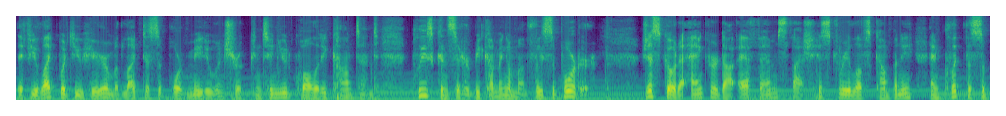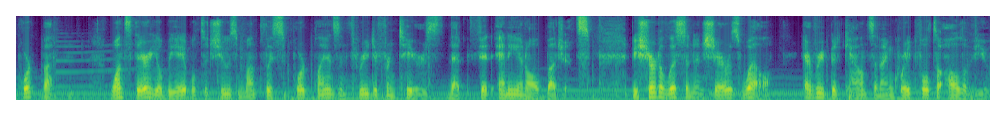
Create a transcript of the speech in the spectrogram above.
if you like what you hear and would like to support me to ensure continued quality content, please consider becoming a monthly supporter. Just go to anchor.fm slash historylovescompany and click the support button. Once there, you'll be able to choose monthly support plans in three different tiers that fit any and all budgets. Be sure to listen and share as well. Every bit counts, and I'm grateful to all of you.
